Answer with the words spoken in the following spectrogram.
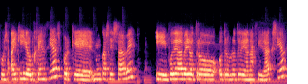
pues hay que ir a urgencias porque nunca se sabe y puede haber otro, otro brote de anafilaxia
